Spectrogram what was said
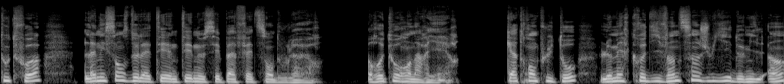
Toutefois, la naissance de la TNT ne s'est pas faite sans douleur. Retour en arrière. Quatre ans plus tôt, le mercredi 25 juillet 2001,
